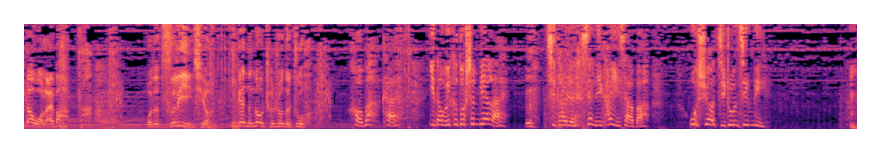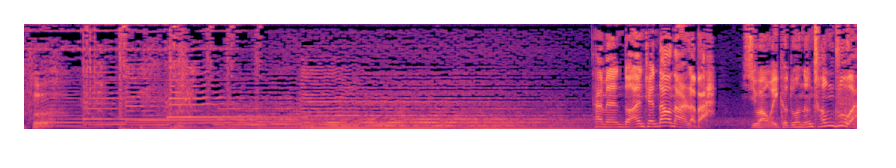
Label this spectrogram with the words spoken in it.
那我来吧，我的磁力引擎应该能够承受得住。好吧，凯，你到维克多身边来。呃其他人先离开一下吧，我需要集中精力。他们都安全到那儿了吧？希望维克多能撑住啊！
